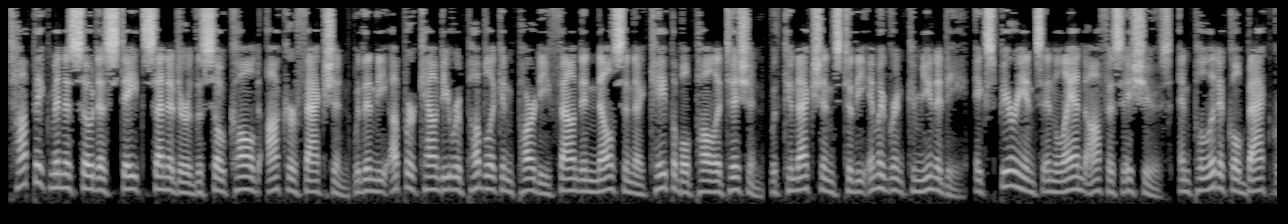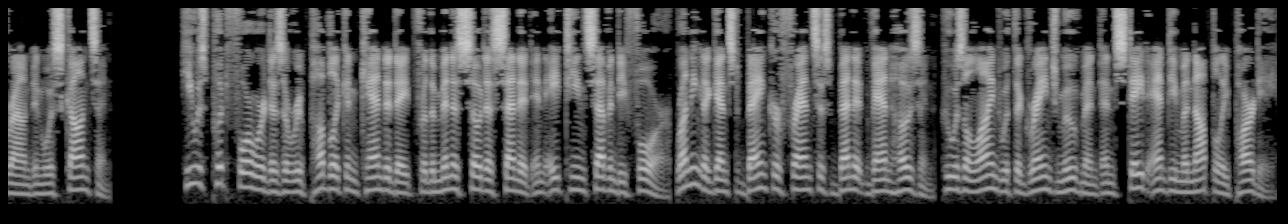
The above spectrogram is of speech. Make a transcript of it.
Topic Minnesota State Senator The so-called Aker faction within the Upper County Republican Party found in Nelson a capable politician, with connections to the immigrant community, experience in land office issues, and political background in Wisconsin. He was put forward as a Republican candidate for the Minnesota Senate in 1874, running against banker Francis Bennett Van Hosen, who was aligned with the Grange movement and state anti-monopoly party.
